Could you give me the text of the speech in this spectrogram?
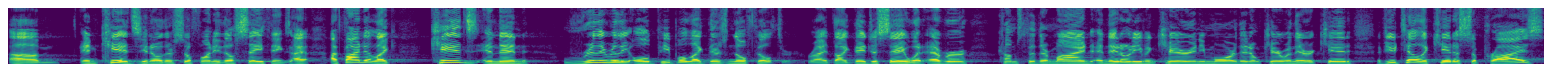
Um, and kids, you know, they're so funny. They'll say things. I, I find it like kids and then really, really old people, like there's no filter, right? Like they just say whatever comes to their mind and they don't even care anymore. They don't care when they're a kid. If you tell a kid a surprise,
